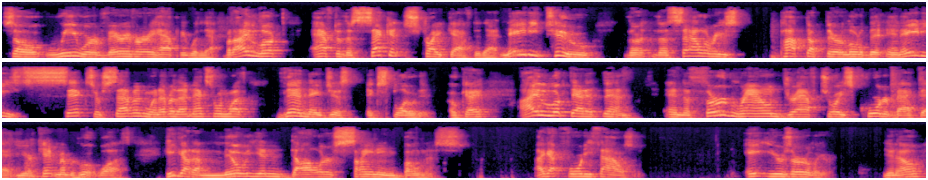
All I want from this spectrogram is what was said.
So we were very, very happy with that. But I looked after the second strike after that. In 82, the, the salaries popped up there a little bit in 86 or 7 whenever that next one was then they just exploded okay i looked at it then and the third round draft choice quarterback that year i can't remember who it was he got a million dollar signing bonus i got 40,000 8 years earlier you know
